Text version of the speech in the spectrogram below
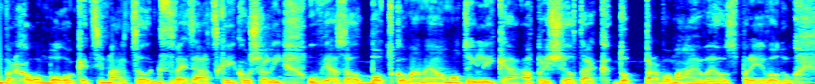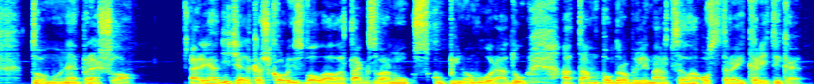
Vrcholom bolo, keď si Marcel k zväzáckej košeli uviazal bodkovaného motýlika a prišiel tak do prvomájového sprievodu. Tomu neprešlo. Riaditeľka školy zvolala tzv. skupinovú radu a tam podrobili Marcela ostrej kritike.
